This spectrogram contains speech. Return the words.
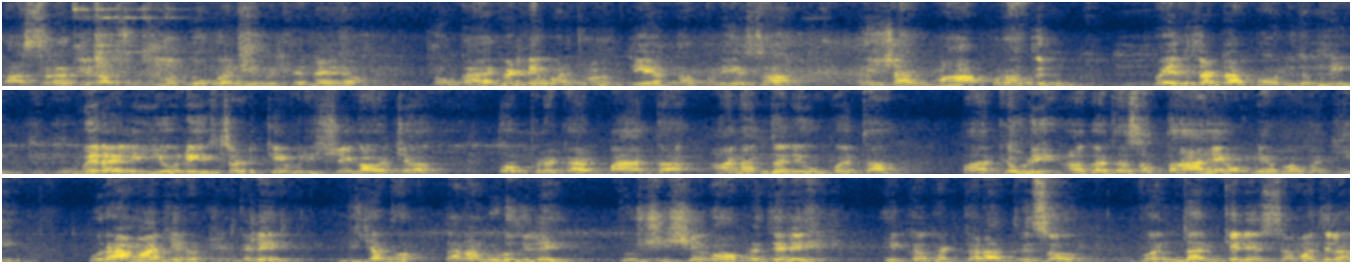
कासरा दिला सोडून दोघांनी मिळते नाही ना. तो काय घडले वर्तमान ते आता पुढे असा. ऐशा महापुरात बैल सटा पावली दमणी. उभी राहिली येऊन सडकेवरी शेगावच्या. तो प्रकार पाहता आनंदाने उभयता. पा केवढी अगाध सत्ता आहे अवलिया बापाची पुरा माझे रक्षण केले निज भक्तांना बुडू दिले. जोशी शेगाव प्रथेने एक घटका वंदन केले. समजला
